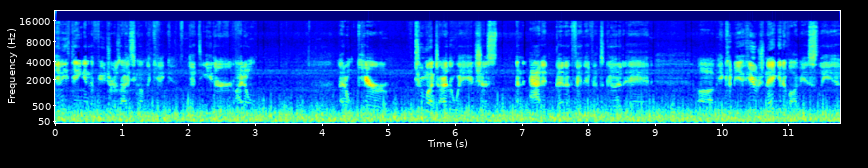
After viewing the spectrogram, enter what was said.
Anything in the future is icing on the cake. It's either I don't I don't care too much either way. It's just an added benefit if it's good, and um, it could be a huge negative, obviously, if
